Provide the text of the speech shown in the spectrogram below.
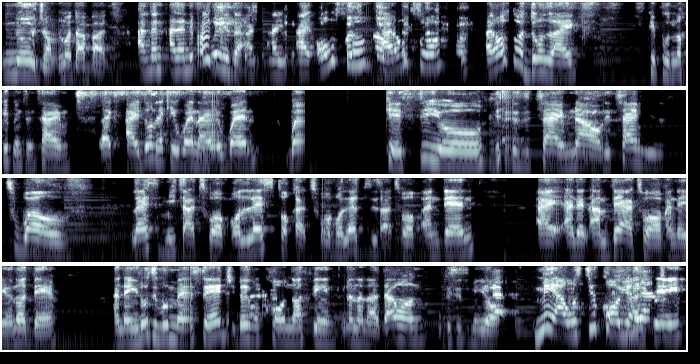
no, John, not that bad. And then and then the funny thing is that I, I, I also I also I also don't like people not keeping to time. Like I don't like it when I when when okay, see you. This is the time now. The time is twelve. Let's meet at twelve, or let's talk at twelve, or let's do this at twelve, and then I and then I'm there at twelve, and then you're not there, and then you don't even message, you don't even call nothing. No, no, no. That one pisses me off. Me, I will still call you and say,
